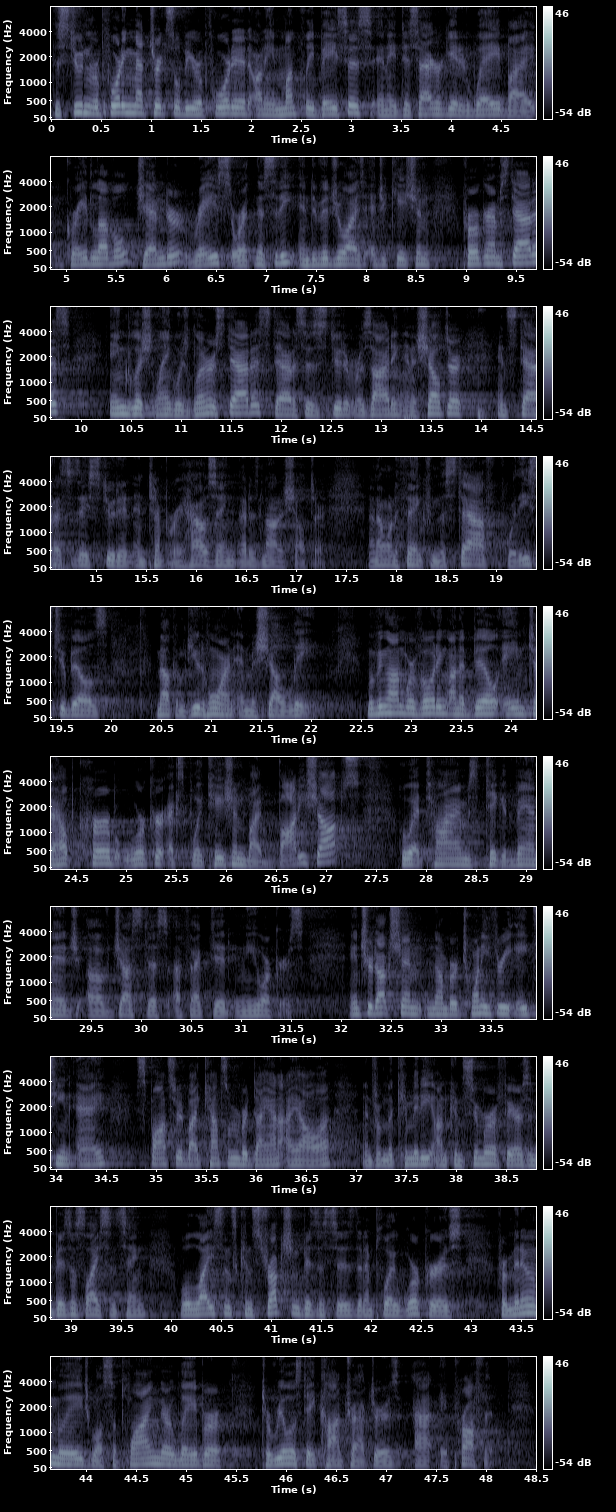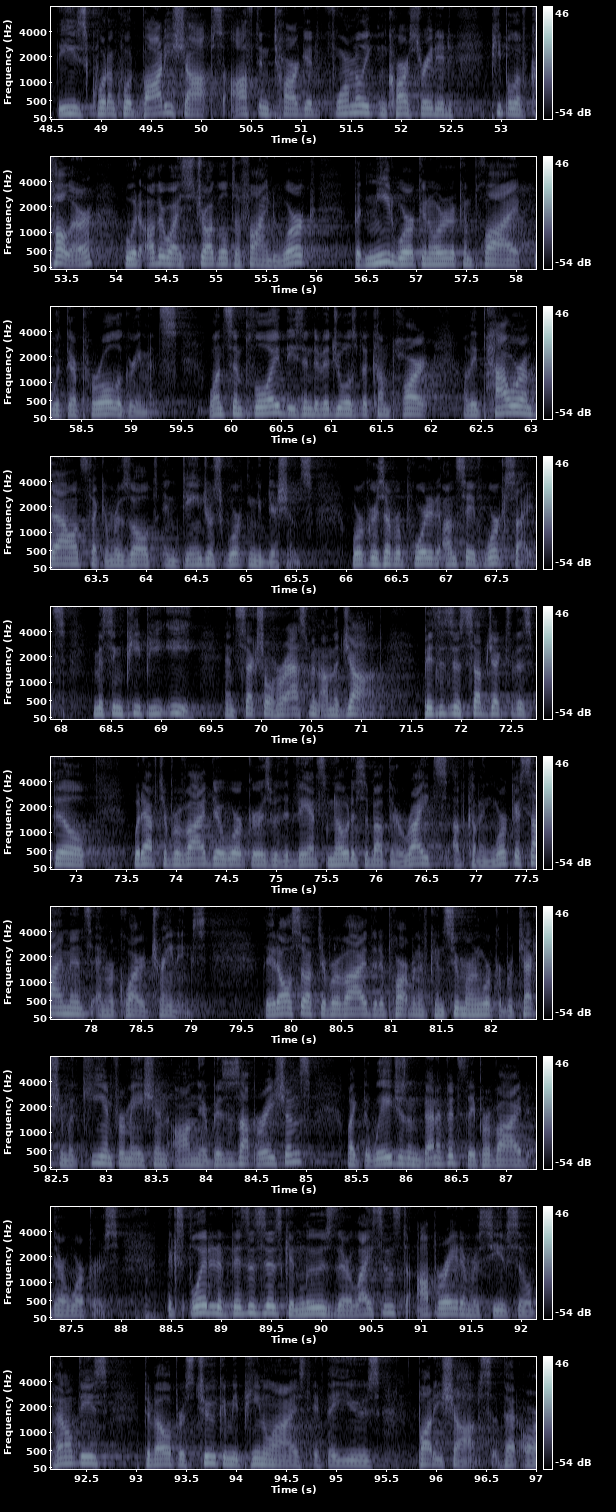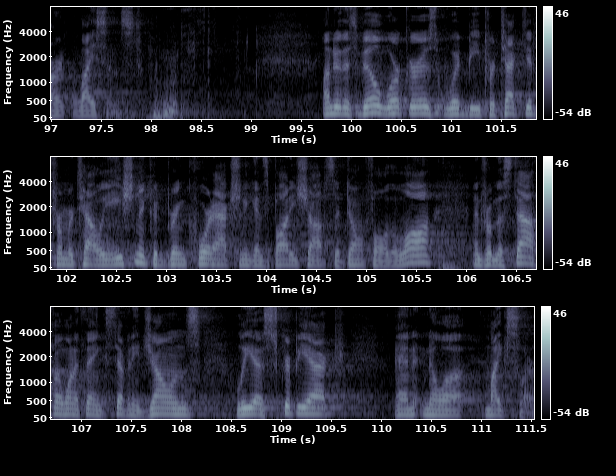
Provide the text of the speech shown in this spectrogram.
The student reporting metrics will be reported on a monthly basis in a disaggregated way by grade level, gender, race or ethnicity, individualized education program status, English language learner status, status as a student residing in a shelter, and status as a student in temporary housing that is not a shelter. And I want to thank from the staff for these two bills, Malcolm Butehorn and Michelle Lee. Moving on, we're voting on a bill aimed to help curb worker exploitation by body shops who at times take advantage of justice-affected New Yorkers. Introduction number 2318A, sponsored by Councilmember Diana Ayala and from the Committee on Consumer Affairs and Business Licensing, will license construction businesses that employ workers for minimum wage while supplying their labor to real estate contractors at a profit. These quote unquote body shops often target formerly incarcerated people of color who would otherwise struggle to find work but need work in order to comply with their parole agreements. Once employed, these individuals become part of a power imbalance that can result in dangerous working conditions. Workers have reported unsafe work sites, missing PPE, and sexual harassment on the job. Businesses subject to this bill would have to provide their workers with advance notice about their rights, upcoming work assignments, and required trainings. They'd also have to provide the Department of Consumer and Worker Protection with key information on their business operations, like the wages and benefits they provide their workers. Exploitative businesses can lose their license to operate and receive civil penalties. Developers, too, can be penalized if they use body shops that aren't licensed. Under this bill, workers would be protected from retaliation and could bring court action against body shops that don't follow the law. And from the staff, I want to thank Stephanie Jones, Leah Skripiak, and Noah Meixler.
